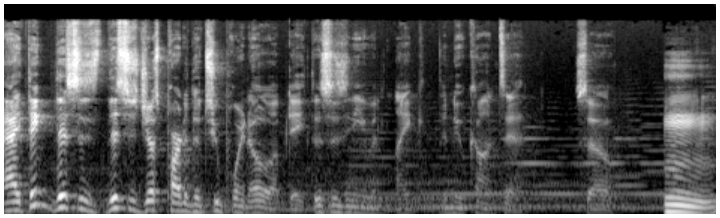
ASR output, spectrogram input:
I think this is this is just part of the 2.0 update. This isn't even like the new content. So Hmm.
